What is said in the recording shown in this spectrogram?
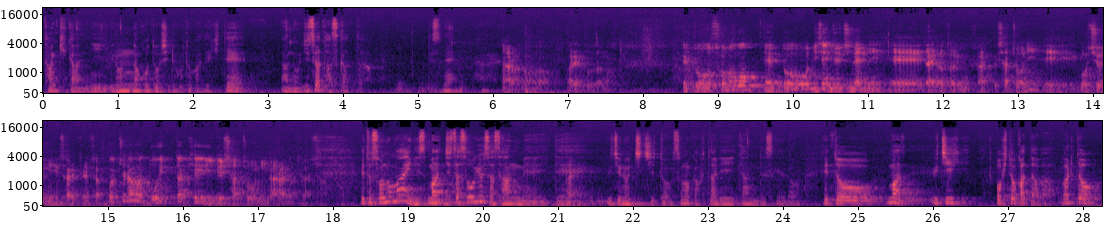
短期間にいろんなことを知ることができてあの実は助かったですね、はい、なるほど。ありがとうございます。えっと、その後、えっと、2011年に、えー、大表取締社長に、えー、ご就任されてるんですがこちらはどういった経緯で社長になられてらっしゃるんですか、えっと、その前に、まあ、実は創業者3名いて、はい、うちの父とその他2人いたんですけど、えっとまあ、うちお一方は割と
